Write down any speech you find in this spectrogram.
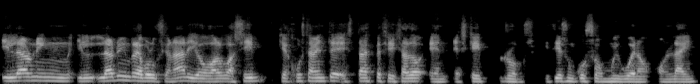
e-learning, learning revolucionario o algo así, que justamente está especializado en escape rooms. Y tienes un curso muy bueno online,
